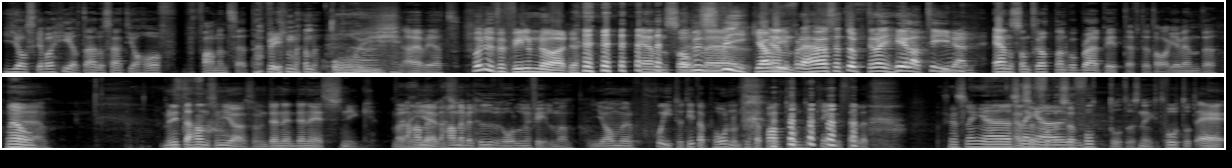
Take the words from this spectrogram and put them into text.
Jag ska vara helt ärlig och säga att jag har fan inte sett den filmen. Oj. Ja, jag vet. Vad är du för filmnörd? En som... Vad besviken jag eh, blir en, på det här. Jag har sett upp till dig hela tiden. en som tröttnade på Brad Pitt efter ett tag, jag vet inte. Ja. Eh, Men inte han som gör som, den är, den är snygg. Men Den han, är, jävligt han är väl huvudrollen i filmen. Ja men skit och titta på honom, titta på allt runt omkring istället. Ska jag slänga, slänga... Alltså, fo- så fotot är snyggt. Fotot är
